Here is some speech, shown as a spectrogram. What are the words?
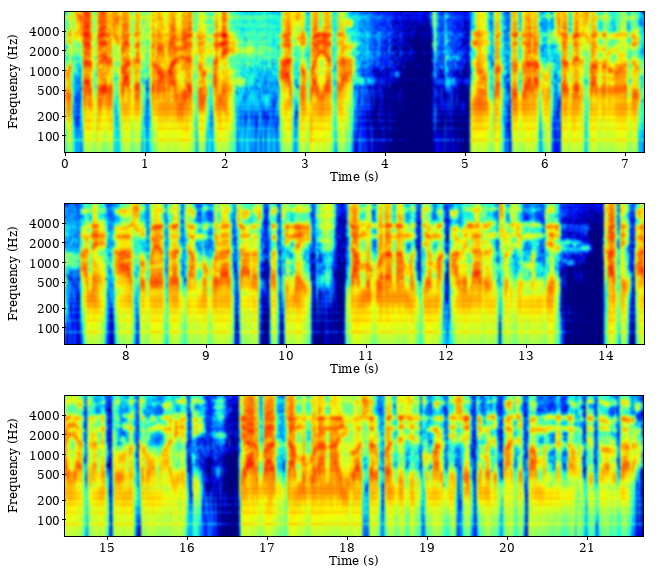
ઉત્સાહભેર સ્વાગત કરવામાં આવ્યું હતું અને આ શોભાયાત્રા નું ભક્તો દ્વારા ઉત્સાહભેર સ્વાગત કરવામાં હતું અને આ શોભાયાત્રા જાંબુગોડા ચાર રસ્તાથી લઈ જાંબુગોડાના મધ્યમાં આવેલા રણછોડજી મંદિર ખાતે આ યાત્રાને પૂર્ણ કરવામાં આવી હતી. ત્યારબાદ જાંબુગોડાના યુવા સરપંચ જીતકુમાર દેસાઈ તેમજ ભાજપા મંડળના હોદ્દેદારો દ્વારા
